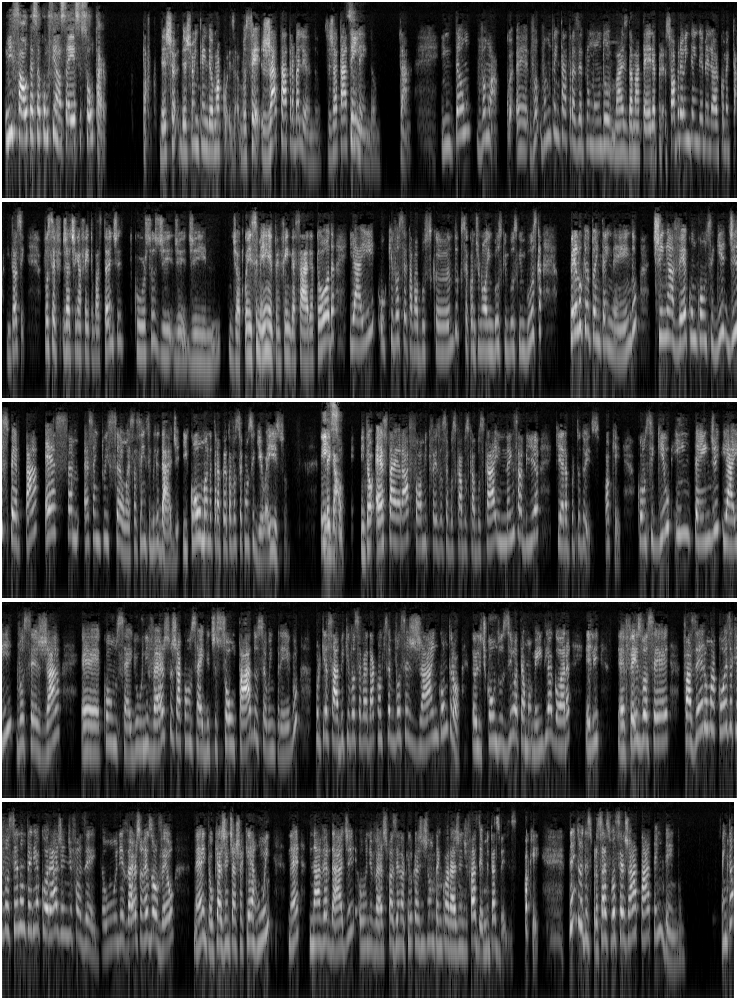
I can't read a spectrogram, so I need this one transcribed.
me falta essa confiança, esse soltar. Tá, deixa, deixa eu entender uma coisa. Você já está trabalhando, você já está atendendo. Sim. Tá. Então, vamos lá. É, vamos tentar trazer para o mundo mais da matéria, só para eu entender melhor como é que tá. Então, assim, você já tinha feito bastante cursos de, de, de, de autoconhecimento, enfim, dessa área toda, e aí o que você estava buscando, que você continuou em busca, em busca, em busca, pelo que eu estou entendendo, tinha a ver com conseguir despertar essa, essa intuição, essa sensibilidade. E com o manoterapeuta você conseguiu, é isso? isso. Legal. Então, esta era a fome que fez você buscar, buscar, buscar e nem sabia que era por tudo isso. Ok. Conseguiu e entende, e aí você já é, consegue, o universo já consegue te soltar do seu emprego, porque sabe que você vai dar conta que você já encontrou. Então, ele te conduziu até o momento e agora ele é, fez você fazer uma coisa que você não teria coragem de fazer. Então, o universo resolveu, né? Então, o que a gente acha que é ruim né? Na verdade, o universo fazendo aquilo que a gente não tem coragem de fazer, muitas vezes. Ok. Dentro desse processo, você já está atendendo. Então,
